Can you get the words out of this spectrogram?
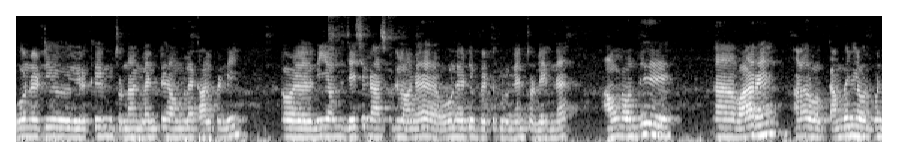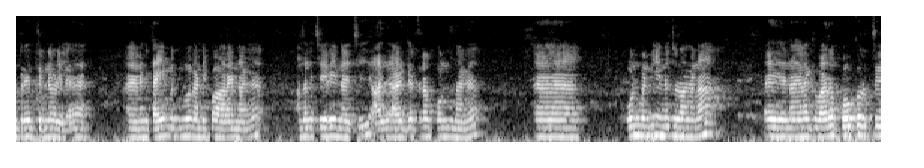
ஓ நெகட்டிவ் இருக்குதுன்னு சொன்னாங்களேன்ட்டு அவங்கள கால் பண்ணி நீங்கள் வந்து ஜெய்சங்கர் ஹாஸ்பிட்டல் வாங்க ஓ நெகட்டிவ் பிளட்டு கொடுங்கன்னு சொல்லியிருந்தேன். அவங்க வந்து நான் வாரேன். ஆனால் கம்பெனியில் ஒர்க் பண்ணுறேன் திருநெல்வேலியில். எனக்கு டைம் இருக்கும்போது கண்டிப்பாக வரேன்னாங்க. அதெல்லாம் சரின்னாச்சு அது அதுக்கடுத்த நாள் ஃபோன் பண்ணாங்க. ஃபோன் பண்ணி என்ன சொன்னாங்கன்னா நான் எனக்கு வர போக்குவரத்து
